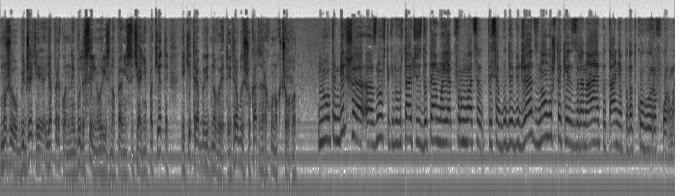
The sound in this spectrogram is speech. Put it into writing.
можливо в бюджеті, я переконаний, буде сильно урізано певні соціальні пакети, які треба відновити. І треба буде шукати за рахунок чого. Ну тим більше, е, знову ж таки, повертаючись до теми, як формуватися буде бюджет, знову ж таки зринає питання податкової реформи.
